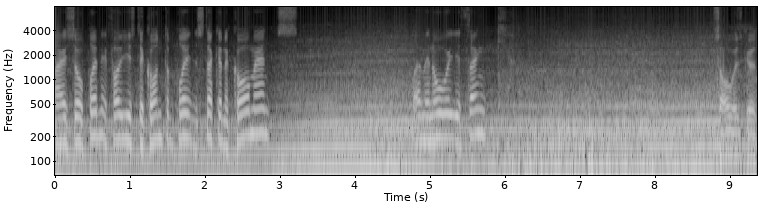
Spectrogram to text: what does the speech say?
Aye, so plenty for you to contemplate and stick in the comments. Let me know what you think. It's always good.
